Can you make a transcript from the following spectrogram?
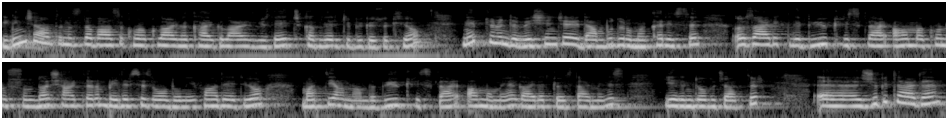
bilinçaltınızda bazı korkular ve kaygılar yüzeye çıkabilir gibi gözüküyor. Neptün'ün de 5. evden bu duruma karesi özellikle büyük riskler alma konusunda şartların belirsiz olduğunu ifade ediyor. Maddi anlamda büyük riskler almamaya gayret göstermeniz yerinde olacaktır. Ee, Jüpiter'de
